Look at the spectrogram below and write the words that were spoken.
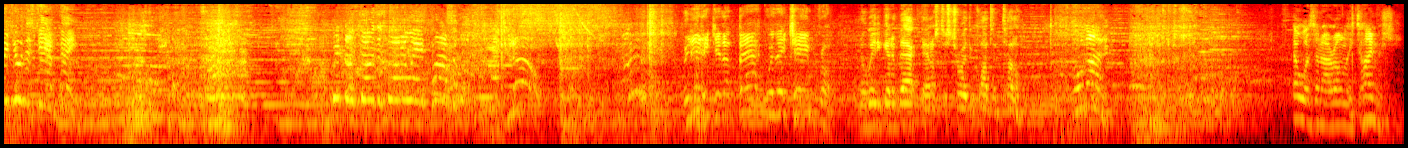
Me do this damn thing? Get those stones as far away as possible! No! We need to get them back where they came from. No way to get them back. Thanos destroyed the quantum tunnel. Hold on! That wasn't our only time machine.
